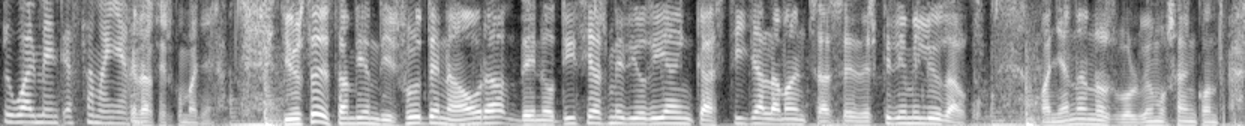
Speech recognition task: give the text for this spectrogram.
Igualmente, hasta mañana. Gracias, compañera. Y ustedes también disfruten ahora de Noticias Mediodía en Castilla-La Mancha. Se despide Emilio Hidalgo. Mañana nos volvemos a encontrar.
